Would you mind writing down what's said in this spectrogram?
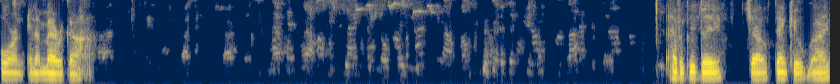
born in America. Have a good day. Ciao. Thank you. Bye.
